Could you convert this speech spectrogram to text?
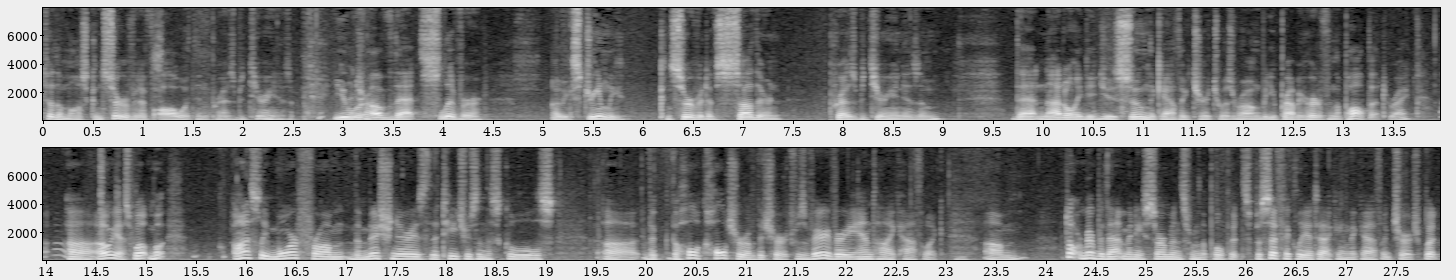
to the most conservative, all within Presbyterianism. You That's were right. of that sliver of extremely conservative Southern Presbyterianism that not only did you assume the Catholic Church was wrong, but you probably heard it from the pulpit, right? Uh, oh, yes. Well, mo- honestly, more from the missionaries, the teachers in the schools, uh, the, the whole culture of the church was very, very anti Catholic. Um, I don't remember that many sermons from the pulpit specifically attacking the Catholic Church, but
